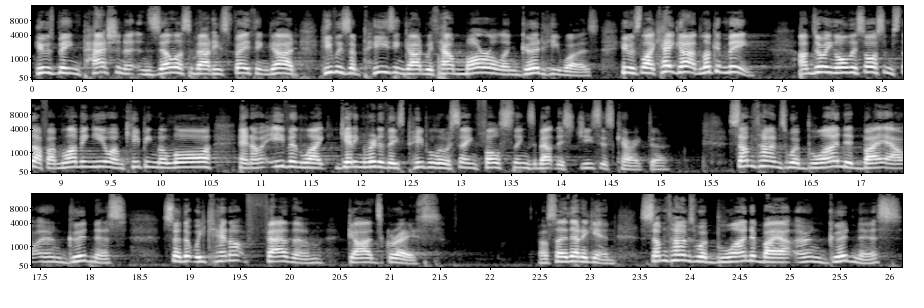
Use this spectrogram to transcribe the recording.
He was being passionate and zealous about his faith in God. He was appeasing God with how moral and good he was. He was like, hey, God, look at me. I'm doing all this awesome stuff. I'm loving you. I'm keeping the law. And I'm even like getting rid of these people who are saying false things about this Jesus character. Sometimes we're blinded by our own goodness so that we cannot fathom God's grace. I'll say that again. Sometimes we're blinded by our own goodness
